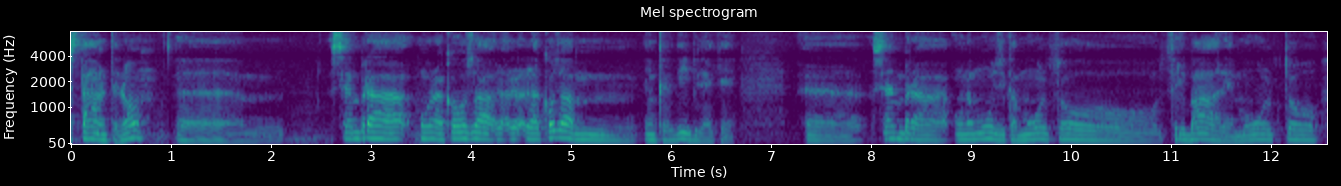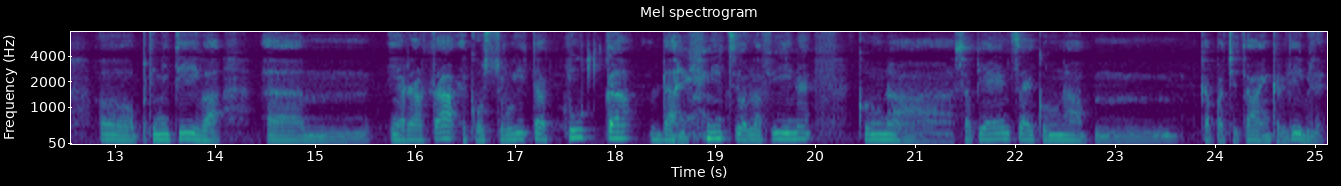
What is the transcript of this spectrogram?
Devastante, no? Eh, sembra una cosa, la, la cosa mh, mm, incredibile è che eh, sembra una musica molto tribale, molto uh, primitiva, um, in realtà è costruita tutta dall'inizio alla fine con una sapienza e con una mh, mm, capacità incredibile.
